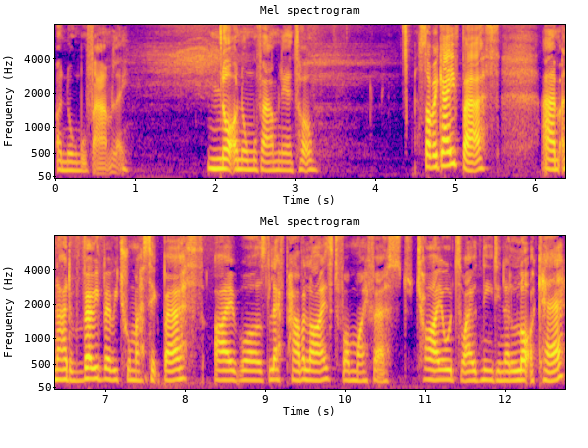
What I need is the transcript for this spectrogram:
a normal family, not a normal family at all." So I gave birth, um, and I had a very very traumatic birth. I was left paralysed from my first child, so I was needing a lot of care.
